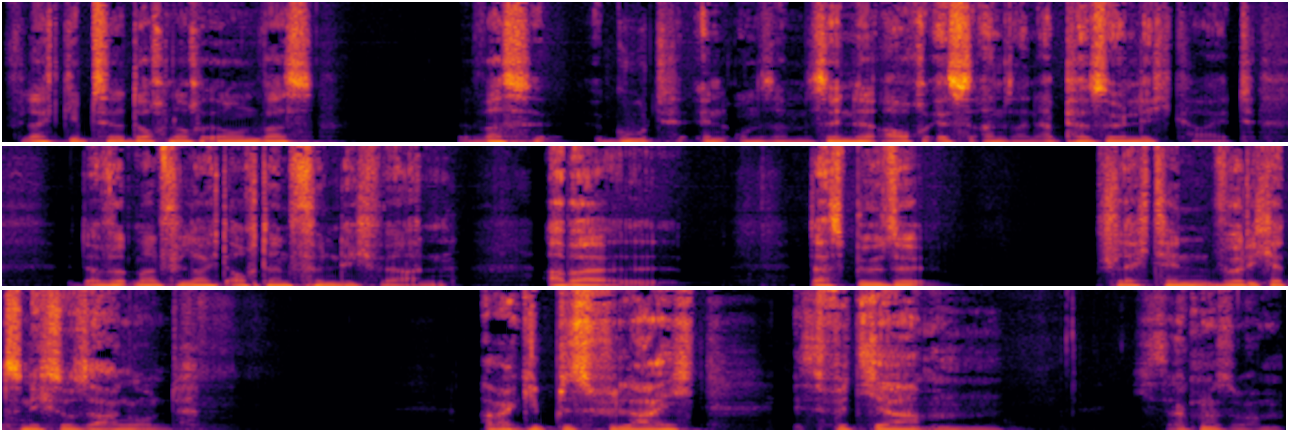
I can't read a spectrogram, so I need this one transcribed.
vielleicht gibt es ja doch noch irgendwas, was gut in unserem Sinne auch ist an seiner Persönlichkeit. Da wird man vielleicht auch dann fündig werden. Aber äh, das Böse schlechthin würde ich jetzt nicht so sagen und. Aber gibt es vielleicht, es wird ja, hm, ich sag mal so, am,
